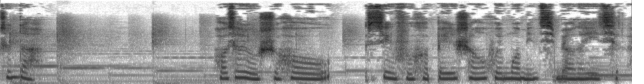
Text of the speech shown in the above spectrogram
真的，好像有时候幸福和悲伤会莫名其妙的一起来。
